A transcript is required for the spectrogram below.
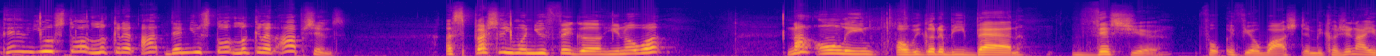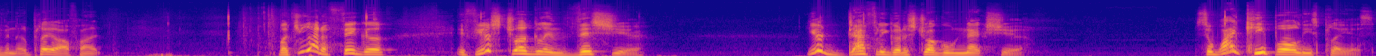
then you start looking at op- then you start looking at options, especially when you figure, you know what? Not only are we gonna be bad this year for if you're Washington because you're not even in the playoff hunt, but you gotta figure if you're struggling this year, you're definitely gonna struggle next year. So why keep all these players?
